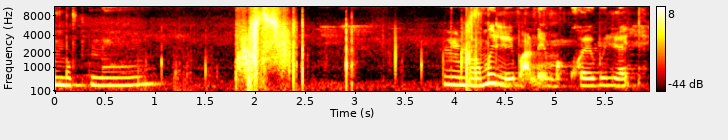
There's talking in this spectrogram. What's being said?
တင်မပနောငါမမီလေးပါလေမခွဲပြီးလိုက်တယ်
